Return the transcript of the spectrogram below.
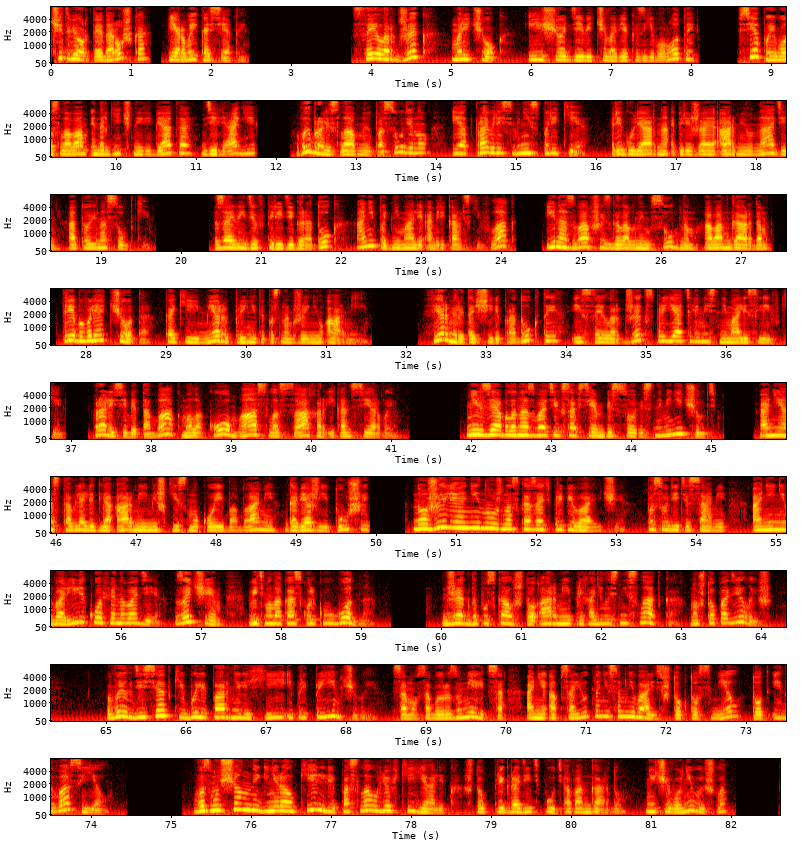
Четвертая дорожка первой кассеты. Сейлор Джек, морячок и еще девять человек из его роты, все, по его словам, энергичные ребята, деляги, выбрали славную посудину и отправились вниз по реке, регулярно опережая армию на день, а то и на сутки. Завидев впереди городок, они поднимали американский флаг и, назвавшись головным судном, авангардом, требовали отчета, какие меры приняты по снабжению армии. Фермеры тащили продукты, и Сейлор Джек с приятелями снимали сливки, брали себе табак, молоко, масло, сахар и консервы. Нельзя было назвать их совсем бессовестными ничуть. Они оставляли для армии мешки с мукой и бобами, говяжьи туши, но жили они, нужно сказать, припеваючи. Посудите сами, они не варили кофе на воде. Зачем? ведь молока сколько угодно. Джек допускал, что армии приходилось несладко, но что поделаешь? В их десятке были парни лихие и предприимчивые. Само собой разумеется, они абсолютно не сомневались, что кто смел, тот и два съел. Возмущенный генерал Келли послал легкий ялик, чтобы преградить путь авангарду. Ничего не вышло.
